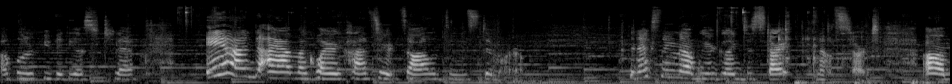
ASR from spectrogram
uploaded a few videos today. And I have my choir concert, so I'll do this tomorrow. The next thing that we are going to start, not start, um,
